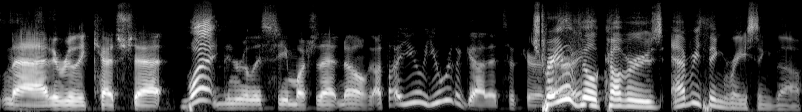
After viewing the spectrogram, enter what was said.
Nah, I didn't really catch that. What? Didn't really see much of that. No, I thought you you were the guy that took care of that. right? Trailerville covers everything racing though.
